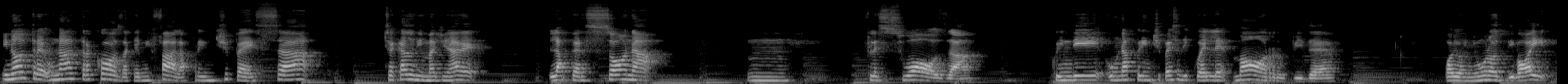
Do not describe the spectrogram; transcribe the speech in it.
Inoltre un'altra cosa che mi fa la principessa, cercando di immaginare la persona mh, mm, flessuosa, quindi una principessa di quelle morbide. Poi ognuno di voi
